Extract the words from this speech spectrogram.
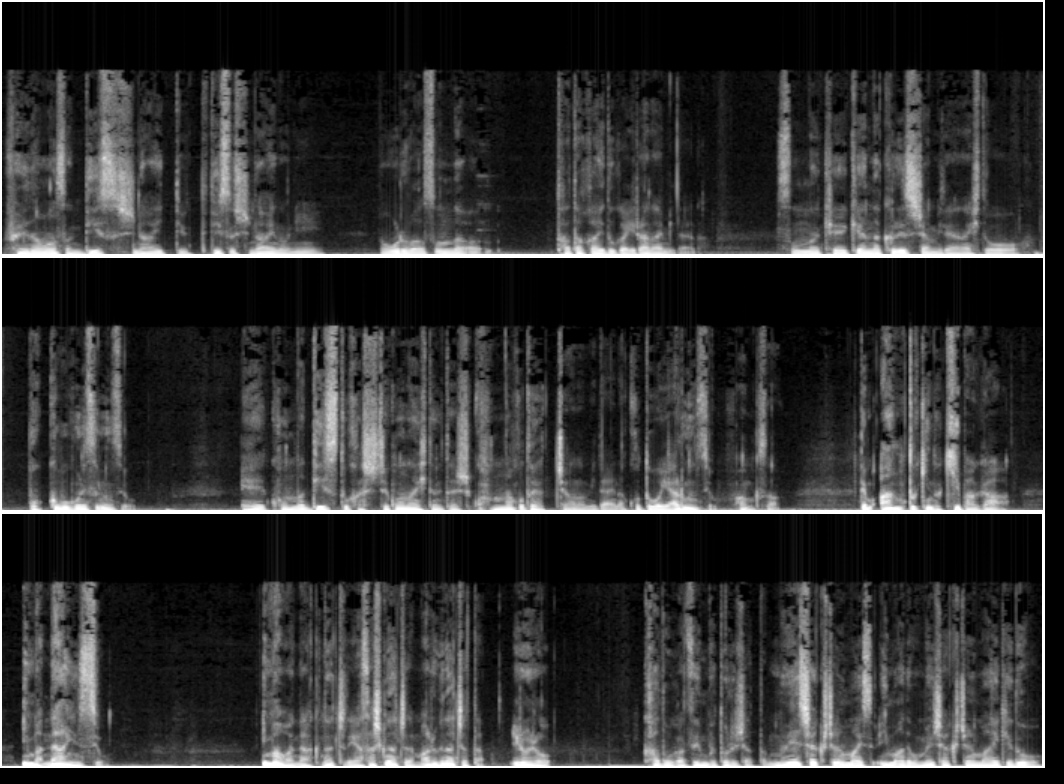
フェイダーワンさんディスしないって言ってディスしないのに俺はそんな戦いとかいらないみたいなそんな敬虔なクリスチャンみたいな人をボッコボコにするんですよ。えー、こんなディスとかしてこない人に対してこんなことやっちゃうのみたいなことをやるんですよファンクさん。でもあの時の牙が今ないんですよ。今はなくなっちゃった。優しくなっちゃった。丸くなっちゃった。いろいろ。角が全部取れちゃった。めちゃくちゃうまいですよ。今でもめちゃくちゃうまいけど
